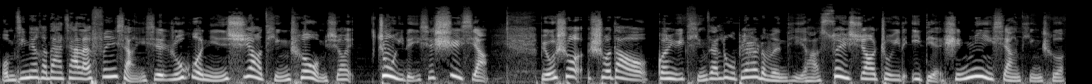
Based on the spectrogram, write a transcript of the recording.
我们今天和大家来分享一些，如果您需要停车，我们需要。注意的一些事项，比如说说到关于停在路边的问题哈，最需要注意的一点是逆向停车，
